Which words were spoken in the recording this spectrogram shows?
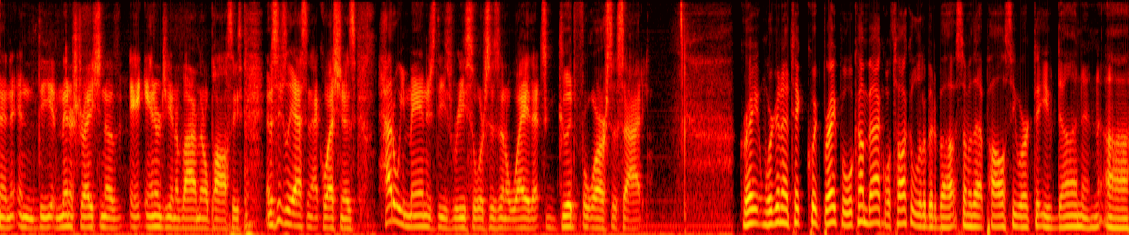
in the administration of energy and environmental policies. And essentially asking that question is, how do we manage these resources in a way that's good for our society? Great. We're going to take a quick break, but we'll come back. We'll talk a little bit about some of that policy work that you've done and uh,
